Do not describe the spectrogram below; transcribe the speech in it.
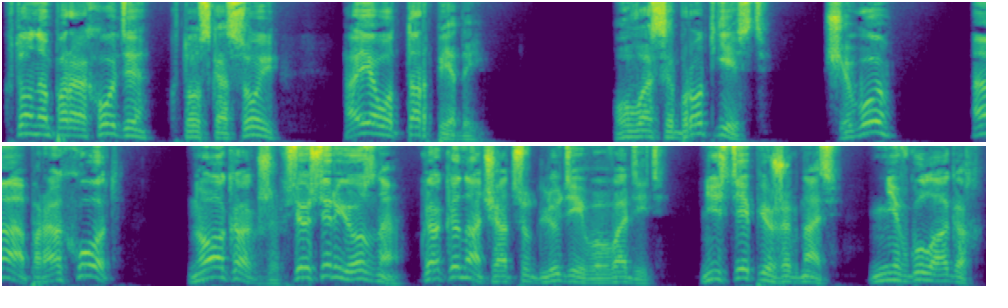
Кто на пароходе, кто с косой, а я вот торпедой. У вас и брод есть? Чего? А, пароход. Ну а как же, все серьезно. Как иначе отсюда людей выводить? Не степью же гнать, не в гулагах.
